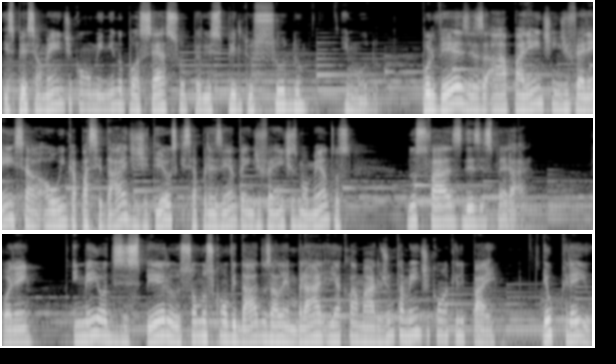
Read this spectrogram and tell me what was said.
especialmente com o menino possesso pelo espírito surdo e mudo. Por vezes, a aparente indiferença ou incapacidade de Deus que se apresenta em diferentes momentos nos faz desesperar. Porém, em meio ao desespero, somos convidados a lembrar e aclamar juntamente com aquele pai: Eu creio,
